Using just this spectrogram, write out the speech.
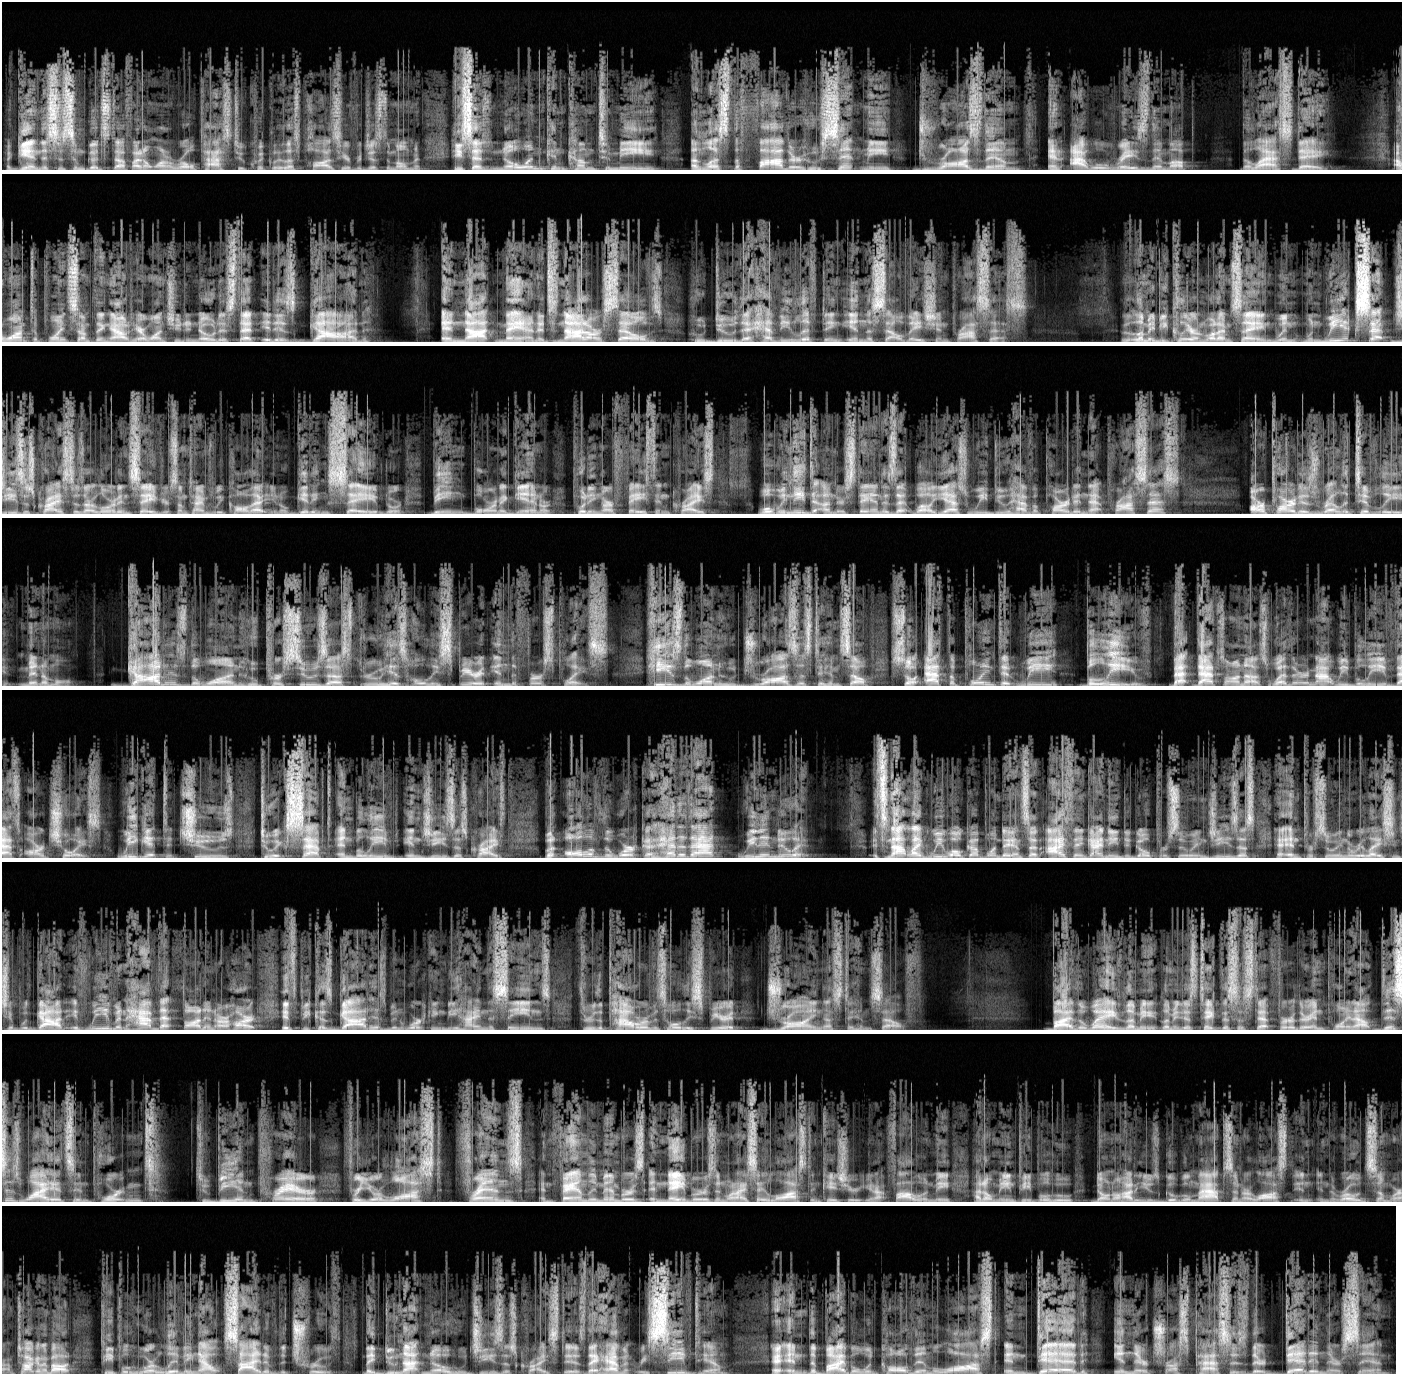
Again, this is some good stuff I don't want to roll past too quickly. Let's pause here for just a moment. He says, No one can come to me unless the Father who sent me draws them, and I will raise them up the last day. I want to point something out here. I want you to notice that it is God and not man. It's not ourselves who do the heavy lifting in the salvation process. Let me be clear on what I'm saying. When, when we accept Jesus Christ as our Lord and Savior, sometimes we call that, you know, getting saved or being born again or putting our faith in Christ. What we need to understand is that, well, yes, we do have a part in that process. Our part is relatively minimal. God is the one who pursues us through His Holy Spirit in the first place. He's the one who draws us to himself. So at the point that we believe, that that's on us. Whether or not we believe, that's our choice. We get to choose to accept and believe in Jesus Christ. But all of the work ahead of that, we didn't do it. It's not like we woke up one day and said, I think I need to go pursuing Jesus and pursuing a relationship with God. If we even have that thought in our heart, it's because God has been working behind the scenes through the power of His Holy Spirit, drawing us to Himself. By the way, let me, let me just take this a step further and point out this is why it's important to be in prayer for your lost friends and family members and neighbors. And when I say lost, in case you're, you're not following me, I don't mean people who don't know how to use Google Maps and are lost in, in the road somewhere. I'm talking about people who are living outside of the truth. They do not know who Jesus Christ is, they haven't received him. And, and the Bible would call them lost and dead in their trespasses, they're dead in their sin.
